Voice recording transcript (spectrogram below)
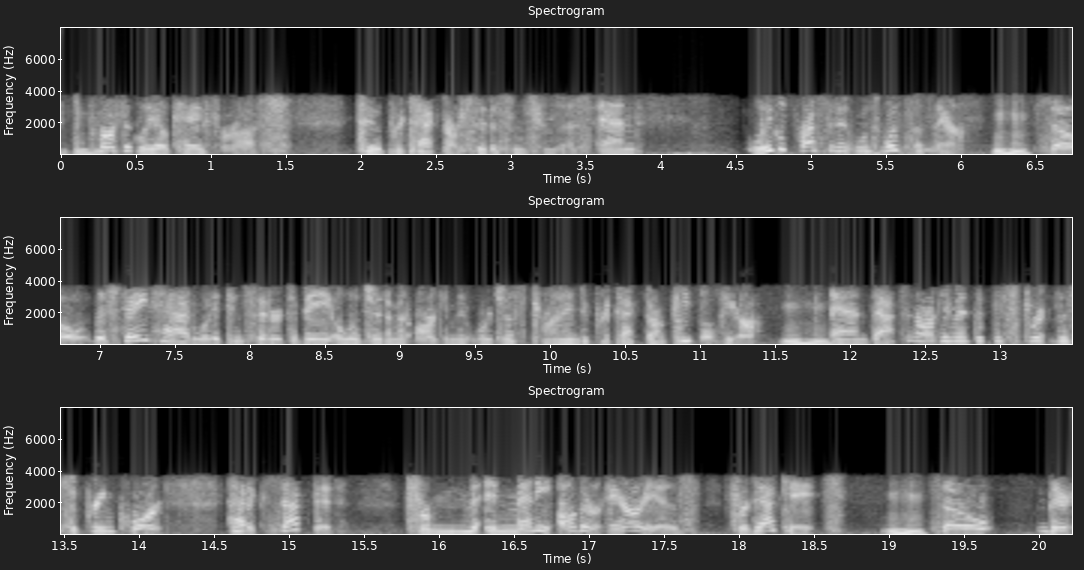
it's mm-hmm. perfectly okay for us to protect our citizens from this. And legal precedent was with them there. Mm-hmm. So the state had what it considered to be a legitimate argument. We're just trying to protect our people here. Mm-hmm. And that's an argument that the, the Supreme Court had accepted from in many other areas for decades. Mm-hmm. So there,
